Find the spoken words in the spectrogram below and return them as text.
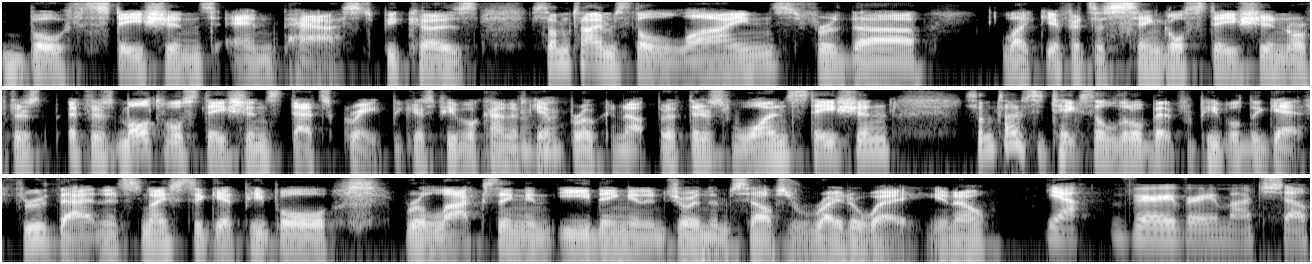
both stations and past because sometimes the lines for the like if it's a single station or if there's if there's multiple stations that's great because people kind of get mm-hmm. broken up. But if there's one station sometimes it takes a little bit for people to get through that and it's nice to get people relaxing and eating and enjoying themselves right away you know Yeah, very, very much so.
